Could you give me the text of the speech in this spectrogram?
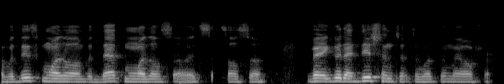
with this model and with that model. So it's, it's also a very good addition to, to what we may offer.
